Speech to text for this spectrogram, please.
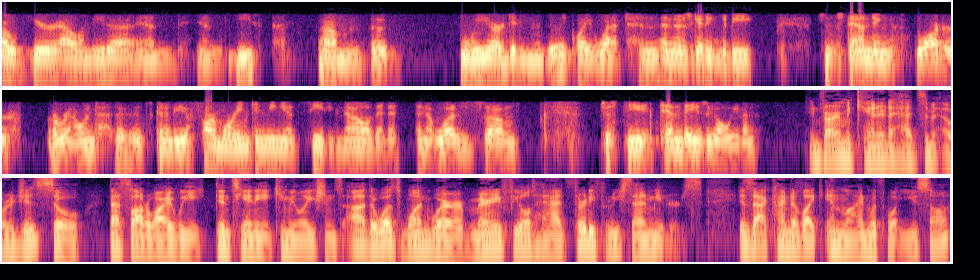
Out here, Alameda and and east, um, the, we are getting really quite wet, and, and there's getting to be some standing water around. It's going to be a far more inconvenient seeding now than it than it was um, just the ten days ago, even. Environment Canada had some outages, so that's a lot of why we didn't see any accumulations. Uh, there was one where Merrifield had 33 centimeters. Is that kind of like in line with what you saw?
